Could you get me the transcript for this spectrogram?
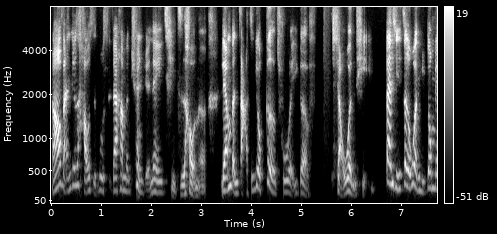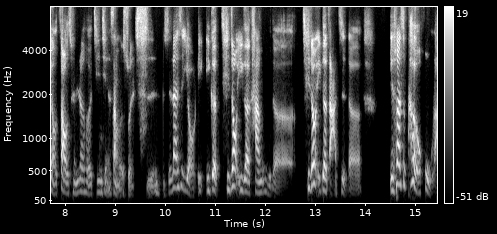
然后反正就是好死不死，在他们劝决那一期之后呢，两本杂志又各出了一个小问题。但其实这个问题都没有造成任何金钱上的损失，但是有一一个其中一个刊物的其中一个杂志的也算是客户啦。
